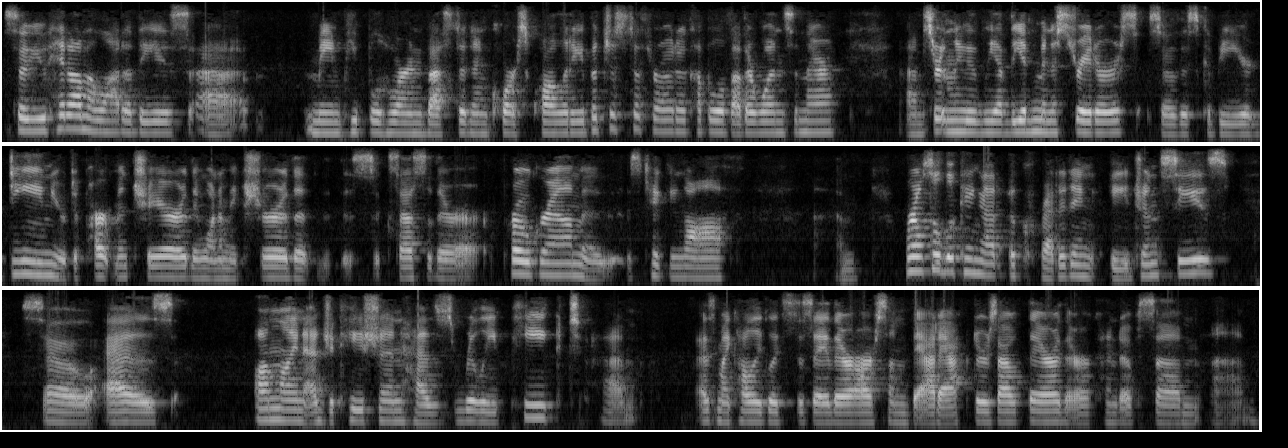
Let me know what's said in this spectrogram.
So you hit on a lot of these uh, main people who are invested in course quality, but just to throw out a couple of other ones in there. Um, certainly, we have the administrators. So this could be your dean, your department chair. They want to make sure that the success of their program is, is taking off. Um, we're also looking at accrediting agencies. So as online education has really peaked, um, as my colleague likes to say, there are some bad actors out there. There are kind of some um,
